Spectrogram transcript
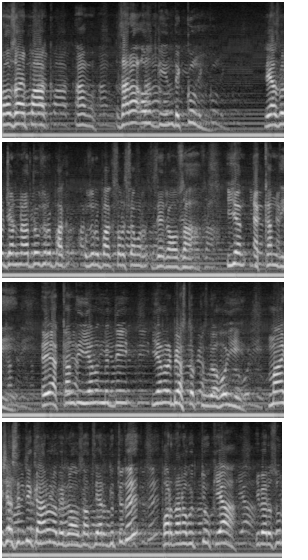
রোজায় পাক যারা অজত দিন দেখুন, রিয়াজুল জান্নাত হুজুর পাক হুজুর পাক সাল্লাল্লাহু আলাইহি যে রওজা ইয়ান এককান্দি এই এককান্দি ইয়ানের মধ্যে ইয়ানের ব্যস্ত টুরা হই মাইশা সিদ্দিক আর নবীর রওজা জিয়ারত করতে দে পর্দা না করতে কিয়া, এবার রাসূল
